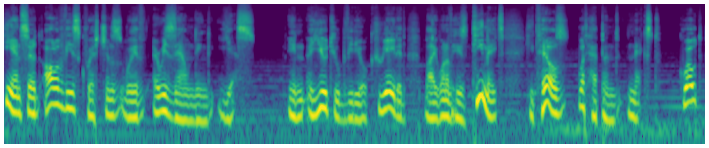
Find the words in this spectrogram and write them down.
he answered all of these questions with a resounding yes. In a YouTube video created by one of his teammates, he tells what happened next. Quote,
